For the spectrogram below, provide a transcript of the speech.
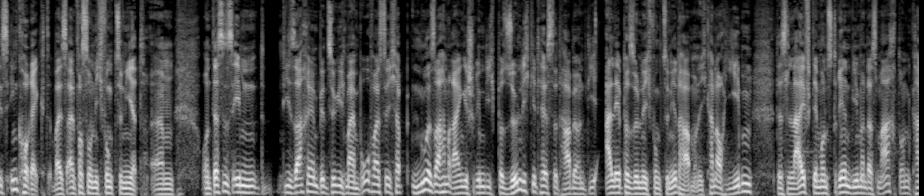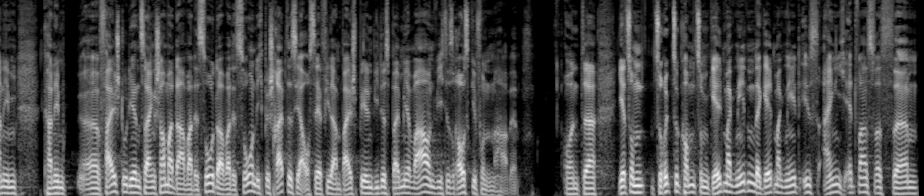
ist inkorrekt, weil es einfach so nicht funktioniert. Ähm, und das ist eben die Sache bezüglich meinem Buch, weißt du, ich habe nur Sachen reingeschrieben, die ich persönlich getestet habe und die alle persönlich funktioniert haben. Und ich kann auch jedem das live demonstrieren, wie man das macht und kann ihm, kann ihm äh, Fallstudien zeigen, schau mal, da war das so, da war das so. Und ich beschreibe das ja auch sehr viel an Beispielen, wie das bei mir war und wie ich das rausgefunden habe. Und äh, jetzt, um zurückzukommen zum Geldmagneten. Der Geldmagnet ist eigentlich etwas, was... Ähm,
